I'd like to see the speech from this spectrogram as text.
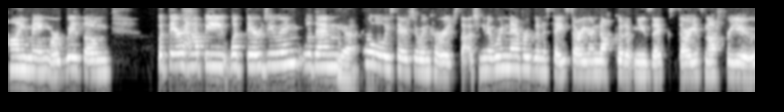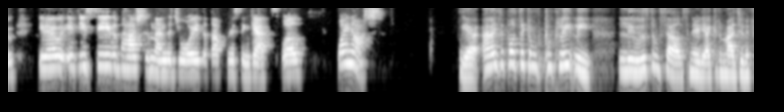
timing or rhythm, but they're happy what they're doing, well, then yeah. we're always there to encourage that. You know, we're never going to say, sorry, you're not good at music. Sorry, it's not for you. You know, if you see the passion and the joy that that person gets, well, why not? Yeah. And I suppose they can completely lose themselves nearly i could imagine if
